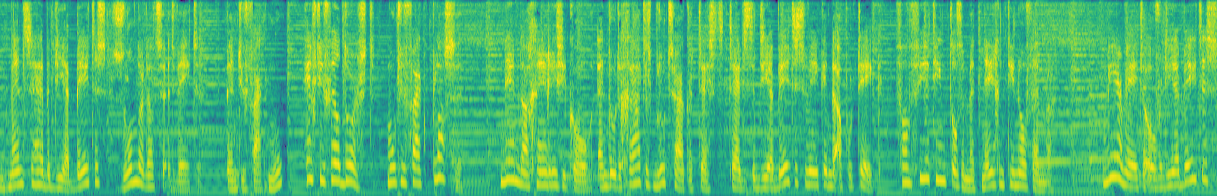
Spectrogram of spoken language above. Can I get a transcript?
250.000 mensen hebben diabetes zonder dat ze het weten. Bent u vaak moe? Heeft u veel dorst? Moet u vaak plassen? Neem dan geen risico en doe de gratis bloedsuikertest... tijdens de Diabetesweek in de apotheek. Van 14 tot en met 19 november. Meer weten over diabetes?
